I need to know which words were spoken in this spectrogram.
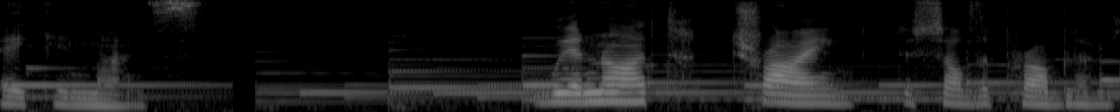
18 months. We're not trying to solve the problems,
